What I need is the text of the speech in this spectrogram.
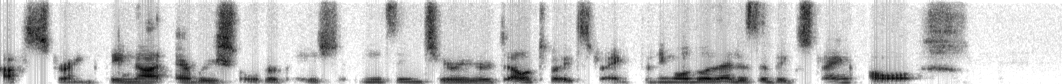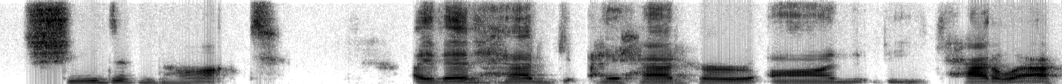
cuff strengthening not every shoulder patient needs anterior deltoid strengthening although that is a big strength hole. She did not. I then had i had her on the cadillac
